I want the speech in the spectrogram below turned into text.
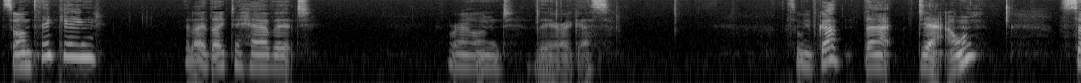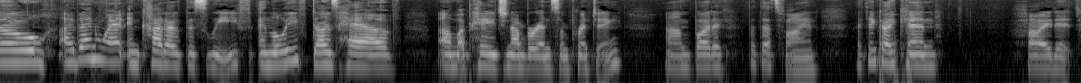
so I'm thinking that I'd like to have it around there, I guess. So we've got that down. So I then went and cut out this leaf, and the leaf does have um, a page number and some printing, um, but, but that's fine. I think I can hide it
